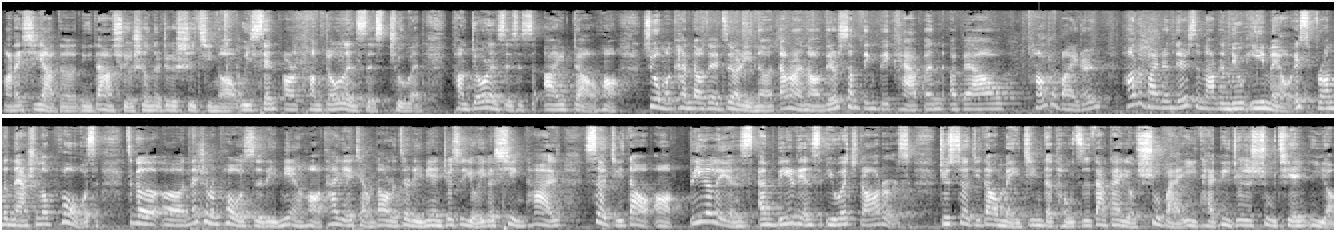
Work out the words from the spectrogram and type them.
马来西亚的女大学生的这个事情哦。We send our condolences to it. Condolences 是哀悼哈，所以我们看到在这里呢，当然呢，there's something big happen about Hunter Biden. Hunter Biden, there's another new email. It's from the National Post. 这个呃 National Post 里面哈，他也讲到了这里面就是有一个信，他还涉及到啊 billions and billions US dollars，就涉及到美金的投资，大概有数百亿台币，就是数千亿哦。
